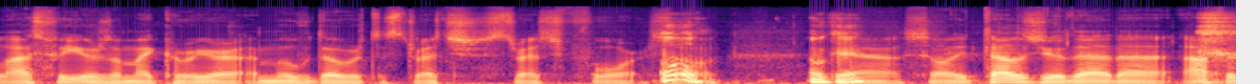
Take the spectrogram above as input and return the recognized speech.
last few years of my career, I moved over to stretch stretch four. So oh. Okay. Yeah, so it tells you that uh, after,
